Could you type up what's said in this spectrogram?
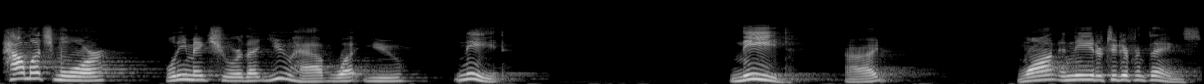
how much more will he make sure that you have what you need? Need. All right? Want and need are two different things.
